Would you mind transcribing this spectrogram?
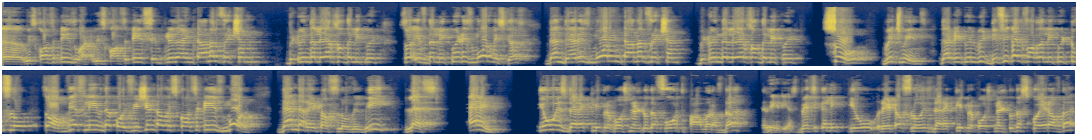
uh, viscosity is what? Viscosity is simply the internal friction between the layers of the liquid. So if the liquid is more viscous, then there is more internal friction between the layers of the liquid. So, which means that it will be difficult for the liquid to flow. So, obviously, if the coefficient of viscosity is more, then the rate of flow will be less. And Q is directly proportional to the fourth power of the radius. Basically, Q rate of flow is directly proportional to the square of the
